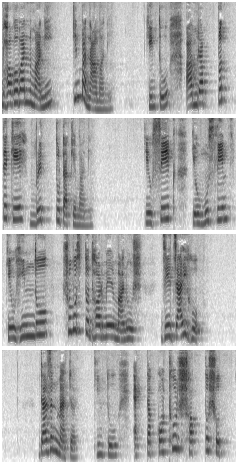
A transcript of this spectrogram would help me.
ভগবান মানি কিংবা না মানি, কিন্তু আমরা প্রত্যেকে মৃত্যুটাকে মানি। কেউ শিখ, কেউ মুসলিম, কেউ হিন্দু, সমস্ত ধর্মের মানুষ, যে যাই হোক ডাজেন্ট ম্যাটার কিন্তু একটা কঠোর, শক্ত সত্য,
